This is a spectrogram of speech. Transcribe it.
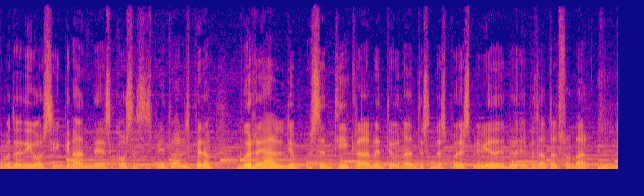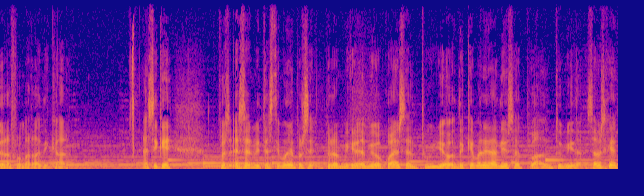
como te digo, sin grandes cosas espirituales, pero muy real. Yo sentí claramente un antes y un después, mi vida empezó a transformar de una forma radical. Así que, pues ese es mi testimonio, pero, pero, mi querido amigo, ¿cuál es el tuyo? ¿De qué manera Dios ha actuado en tu vida? ¿Sabes que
